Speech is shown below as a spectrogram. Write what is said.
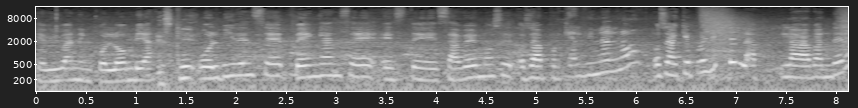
que vivan en Colombia, es que olvídense, vénganse, este, sabemos, o sea, porque al final no, o sea, que proyecten la, la bandera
